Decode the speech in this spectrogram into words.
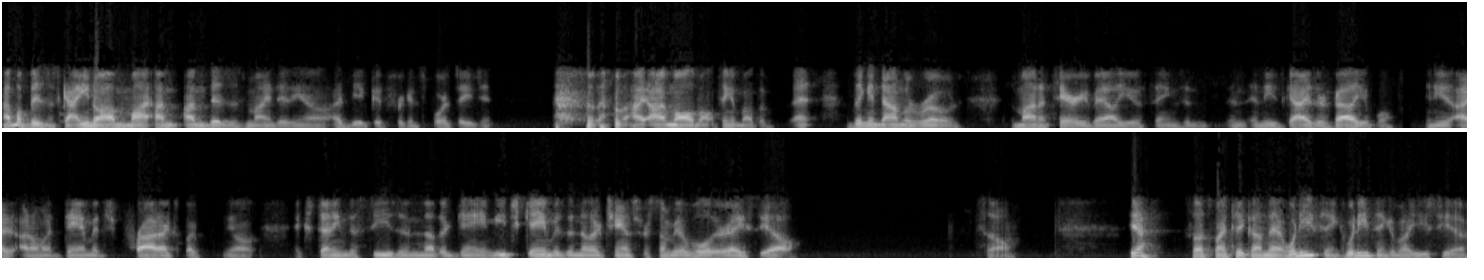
I'm a business guy, you know. I'm my, I'm I'm business minded. You know, I'd be a good freaking sports agent. I, I'm all about thinking about the I'm thinking down the road, the monetary value of things, and and, and these guys are valuable. And you, I I don't want to damage products by you know extending the season another game. Each game is another chance for somebody to pull their ACL. So, yeah. So that's my take on that. What do you think? What do you think about UCF?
